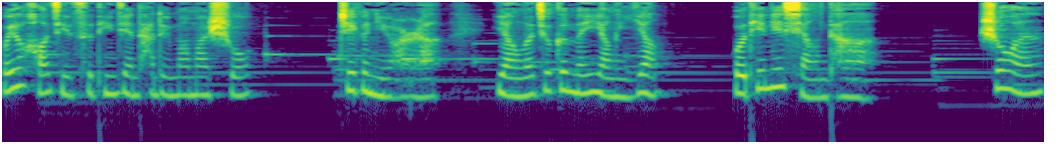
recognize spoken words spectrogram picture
我有好几次听见她对妈妈说：“这个女儿啊，养了就跟没养一样，我天天想她。”说完，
